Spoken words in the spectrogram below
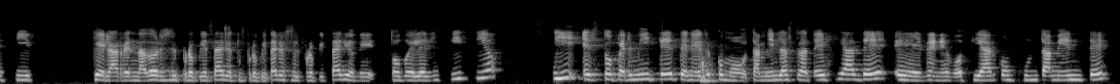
decir que el arrendador es el propietario, tu propietario es el propietario de todo el edificio y esto permite tener como también la estrategia de eh, renegociar conjuntamente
